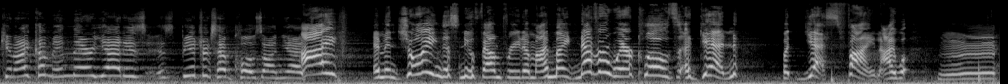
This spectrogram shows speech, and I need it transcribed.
can I come in there yet? Is is Beatrix have clothes on yet? I am enjoying this newfound freedom. I might never wear clothes again, but yes, fine. I will. Mm,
